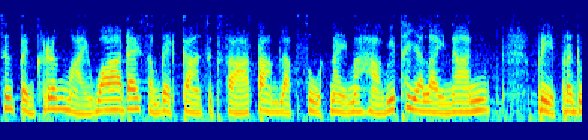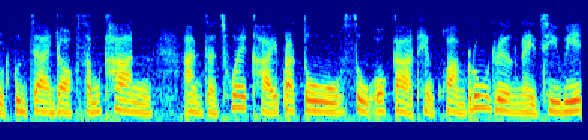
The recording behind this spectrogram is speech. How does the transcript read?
ซึ่งเป็นเครื่องหมายว่าได้สำเร็จการศึกษาตามหลักสูตรในมหาวิทยาลัยนั้นเปรียบประดุจกุญแจดอกสำคัญ อันจะช่วยไขประตูสู่โอกาสแห่งความรุ่งเรืองในชีวิต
